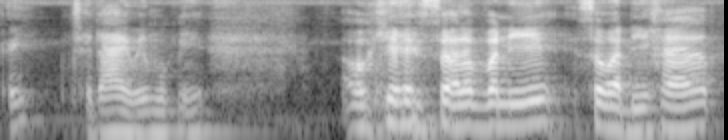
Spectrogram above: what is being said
เอ้ยใช้ได้ไว้มุกนี้ โอเคสำหรับวันนี้ สวัสดีครับ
